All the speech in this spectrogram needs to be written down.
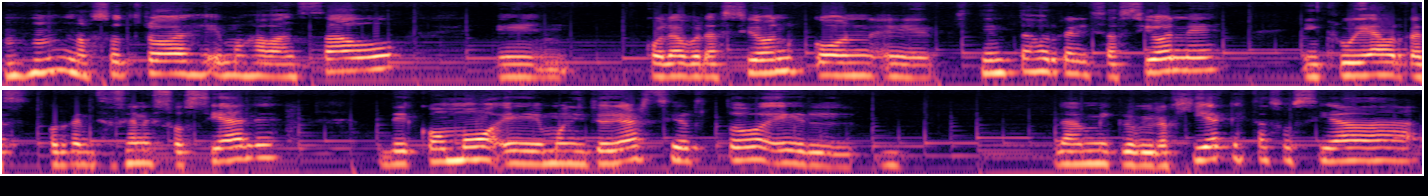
Nosotros hemos avanzado en colaboración con eh, distintas organizaciones, incluidas organizaciones sociales, de cómo eh, monitorear cierto el, la microbiología que está asociada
